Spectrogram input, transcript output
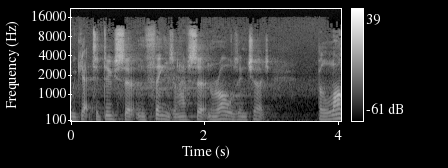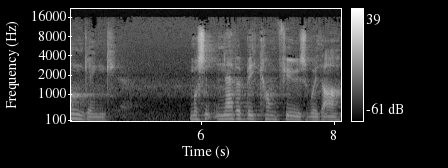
we get to do certain things and have certain roles in church. Belonging mustn't never be confused with our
